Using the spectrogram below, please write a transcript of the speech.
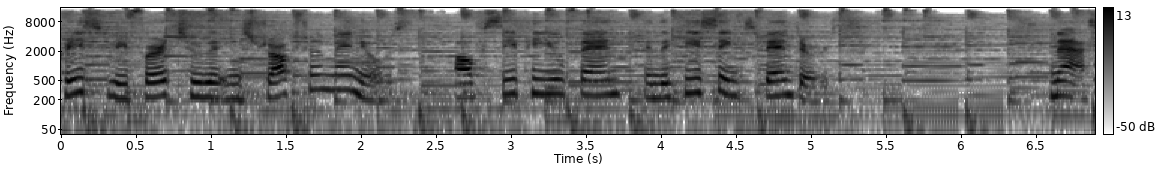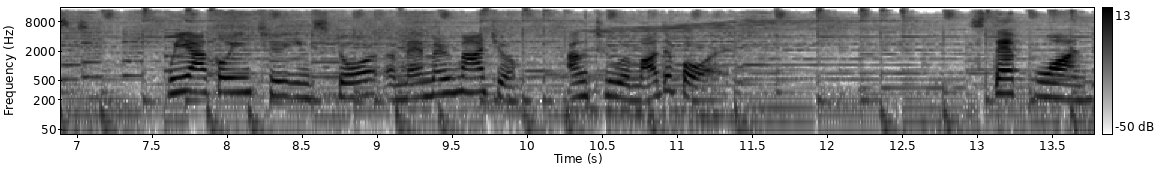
please refer to the instruction manuals of CPU fan and heatsink vendors. Next, we are going to install a memory module onto a motherboard. Step 1.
